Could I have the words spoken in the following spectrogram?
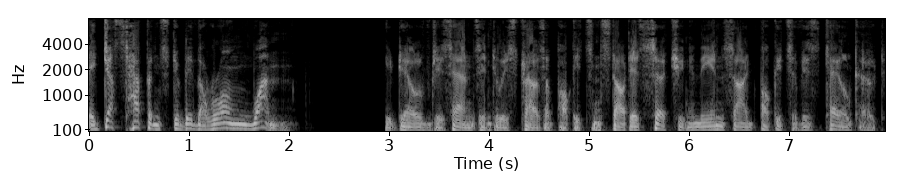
It just happens to be the wrong one. He delved his hands into his trouser pockets and started searching in the inside pockets of his tailcoat.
